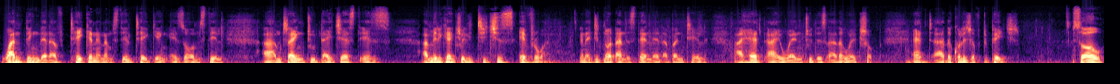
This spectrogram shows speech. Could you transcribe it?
one thing that I've taken and I'm still taking is, or I'm still um, trying to digest is America actually teaches everyone. And I did not understand that up until I had I went to this other workshop at uh, the College of DuPage. So,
